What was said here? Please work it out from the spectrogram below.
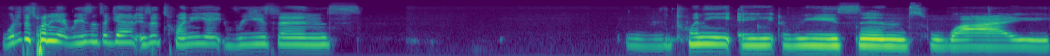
what are the twenty eight reasons again? Is it twenty eight reasons? Twenty eight reasons why.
